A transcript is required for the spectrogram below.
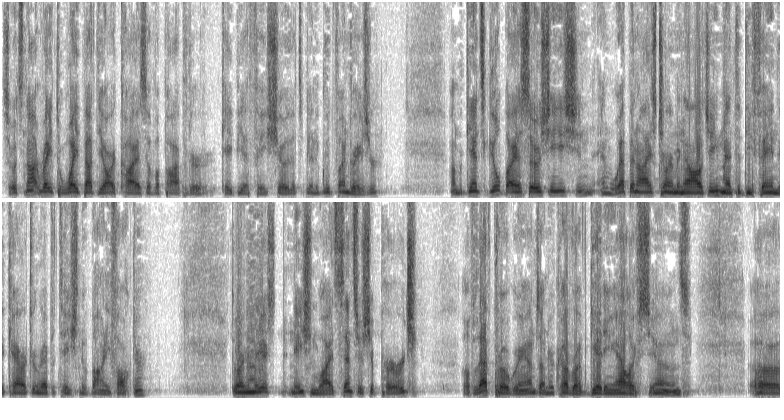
So it's not right to wipe out the archives of a popular KPFA show that's been a good fundraiser. I'm against guilt by association and weaponized terminology meant to defame the character and reputation of Bonnie Faulkner. During a nationwide censorship purge of left programs under cover of Getting Alex Jones, uh,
